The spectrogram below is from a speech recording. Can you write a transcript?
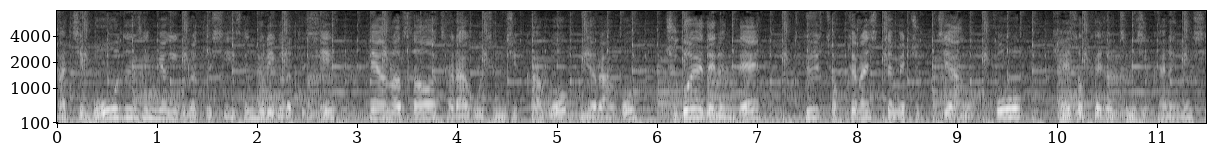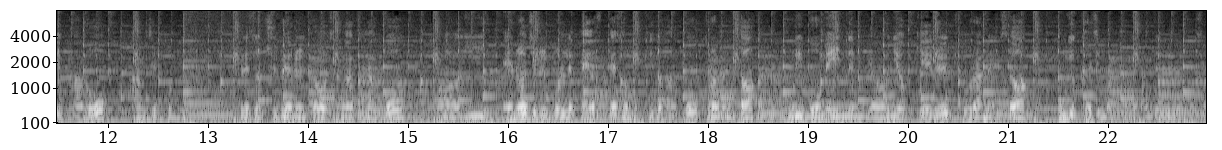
마치 모든 생명이 그렇듯이 생물이 그렇듯이 태어나서 자라고 증식하고 분열하고 죽어야 되는데 그 적절한 시점에 죽지 않고 계속해서 증식하는 것이 바로 암세포입니다. 그래서 주변을 더 장악하고 어, 이 에너지를 몰래 빼, 뺏어 먹기도 하고 그러면서 우리 몸에 있는 면역계를 교란해서 공격하지 못하게 만드는 거죠.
